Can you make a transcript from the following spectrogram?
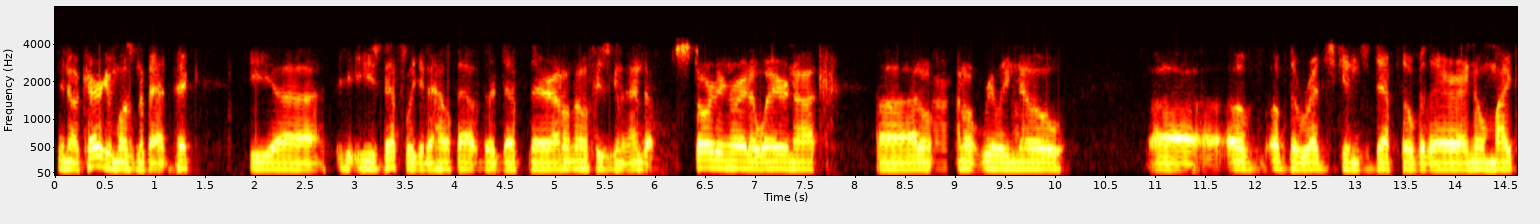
you know, Kerrigan wasn't a bad pick. He uh, he's definitely going to help out their depth there. I don't know if he's going to end up starting right away or not. Uh, I don't I don't really know uh, of of the Redskins' depth over there. I know Mike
